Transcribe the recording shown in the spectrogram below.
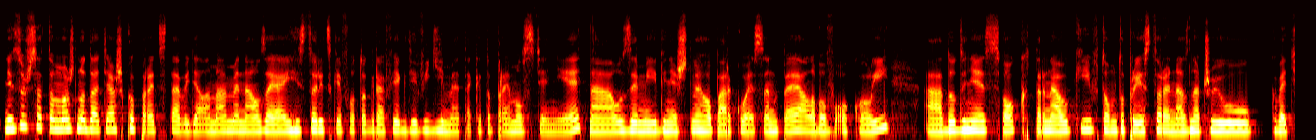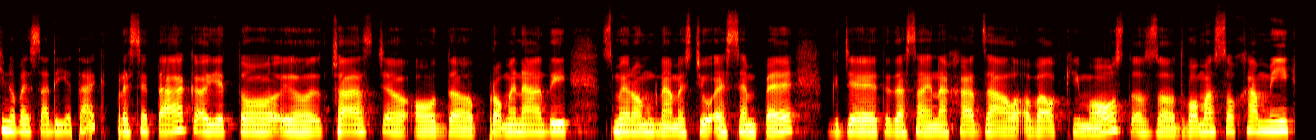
Dnes už sa to možno dá ťažko predstaviť, ale máme naozaj aj historické fotografie, kde vidíme takéto premostenie na území dnešného parku SNP alebo v okolí a dodnes tok Trnavky v tomto priestore naznačujú kvetinové sady, je tak? Presne tak, je to e, časť e, od promenády smerom k námestiu SMP, kde teda sa aj nachádzal veľký most s dvoma sochami,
